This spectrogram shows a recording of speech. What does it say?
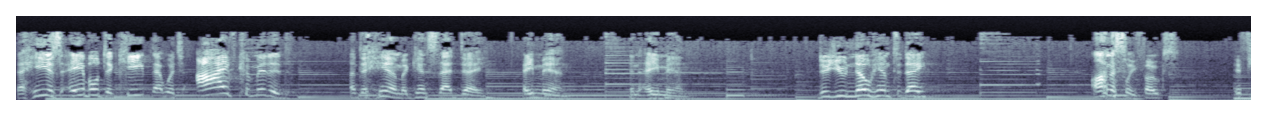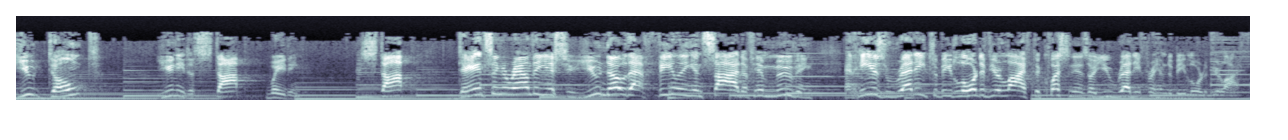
that he is able to keep that which I've committed unto him against that day. Amen and amen. Do you know him today? Honestly, folks, if you don't, you need to stop waiting. Stop dancing around the issue. You know that feeling inside of him moving and he is ready to be Lord of your life. The question is, are you ready for him to be Lord of your life?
